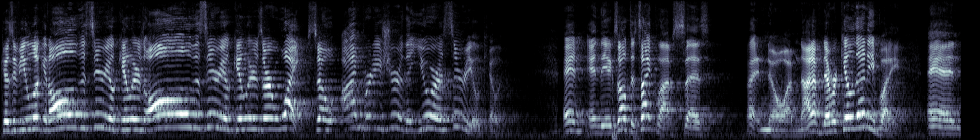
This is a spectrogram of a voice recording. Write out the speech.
Because if you look at all the serial killers, all the serial killers are white. So I'm pretty sure that you're a serial killer. And, and the exalted Cyclops says, No, I'm not. I've never killed anybody. And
